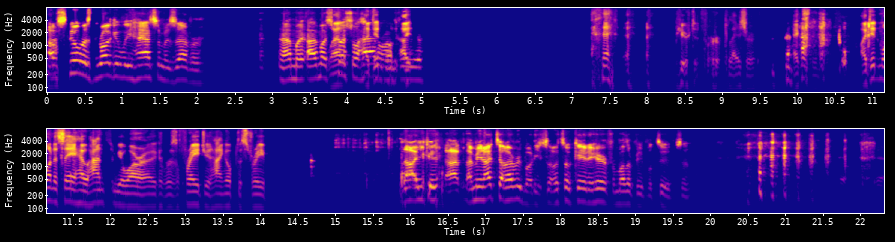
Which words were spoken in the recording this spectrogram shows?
I'm still as ruggedly handsome as ever. And I'm a, I'm a well, special hat I on. I... Bearded for a pleasure. Excellent. I didn't want to say how handsome you are because uh, I was afraid you'd hang up the stream. No, you could. I, I mean, I tell everybody, so it's okay to hear it from other people too. So. yeah.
